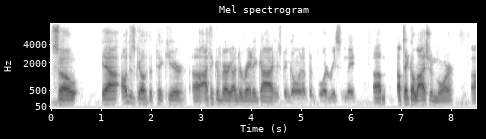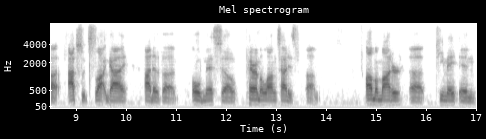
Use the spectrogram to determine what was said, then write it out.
so, yeah, I'll just go with the pick here. Uh, I think a very underrated guy who's been going up the board recently. Um, I'll take Elijah Moore, uh, absolute slot guy out of uh, Ole Miss. So pair him alongside his um, alma mater uh, teammate in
